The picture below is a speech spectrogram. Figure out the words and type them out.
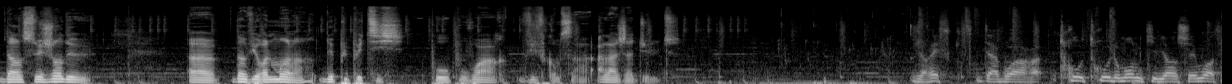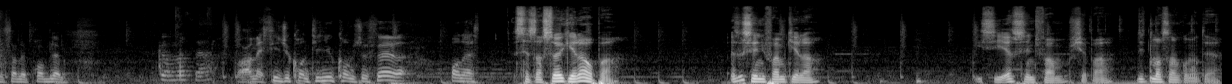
dans ce genre de euh, d'environnement là depuis petit pour pouvoir vivre comme ça à l'âge adulte. Je risque d'avoir trop, trop de monde qui vient chez moi, c'est ça le problème. Comment ça? Ah, mais si je continue comme je fais, on a C'est sa soeur qui est là ou pas? Est-ce que c'est une femme qui est là? Ici, est-ce que c'est une femme? Je sais pas. Dites-moi ça en commentaire.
